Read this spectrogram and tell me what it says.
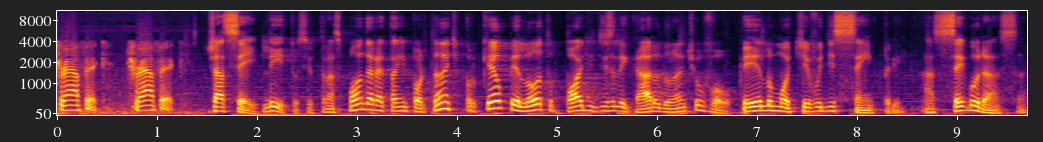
Traffic. Traffic. Já sei, Lito, se o transponder é tão importante, por que o piloto pode desligá-lo durante o voo? Pelo motivo de sempre a segurança.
